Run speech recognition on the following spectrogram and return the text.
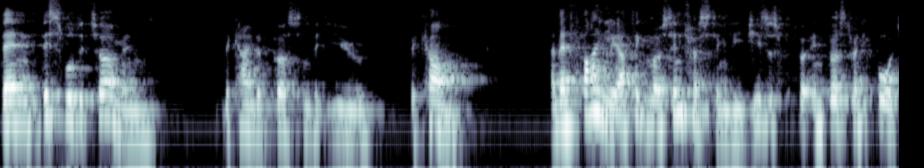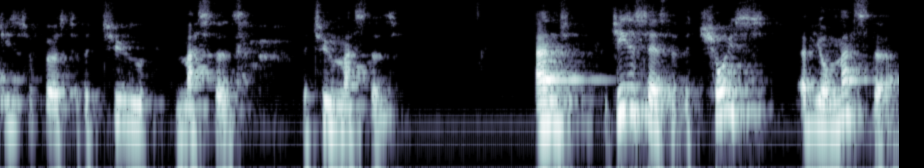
then this will determine the kind of person that you become. And then finally, I think most interestingly, Jesus in verse 24, Jesus refers to the two masters, the two masters. And Jesus says that the choice of your master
